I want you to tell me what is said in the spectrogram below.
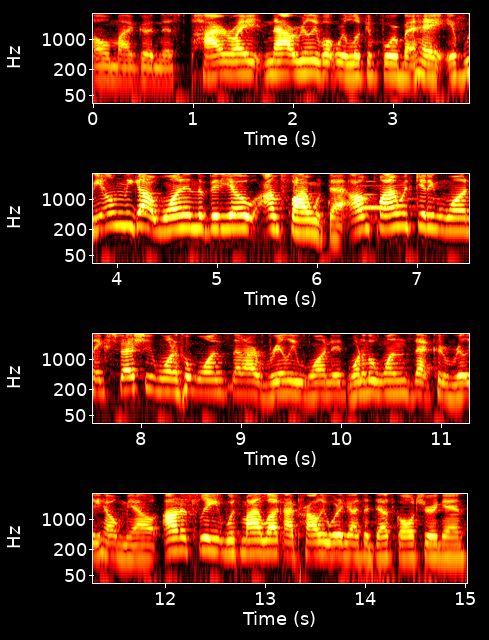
Oh my goodness. Pyrite, not really what we're looking for, but hey, if we only got one in the video, I'm fine with that. I'm fine with getting one, especially one of the ones that I really wanted. One of the ones that could really help me out. Honestly, with my luck, I probably would have got the Death Gulcher again.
